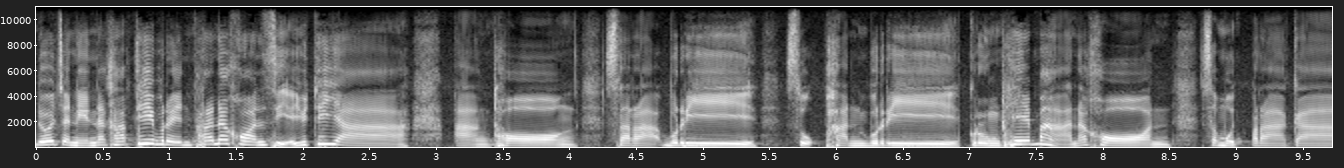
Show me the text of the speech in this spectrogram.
โดยจะเน้นนะครับที่บริเวณพระนครศรีอยุธยา อ่างทอง สระบุรี สุพรรณบุรี กรุงเทพมหานคร สมุทรปรากา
